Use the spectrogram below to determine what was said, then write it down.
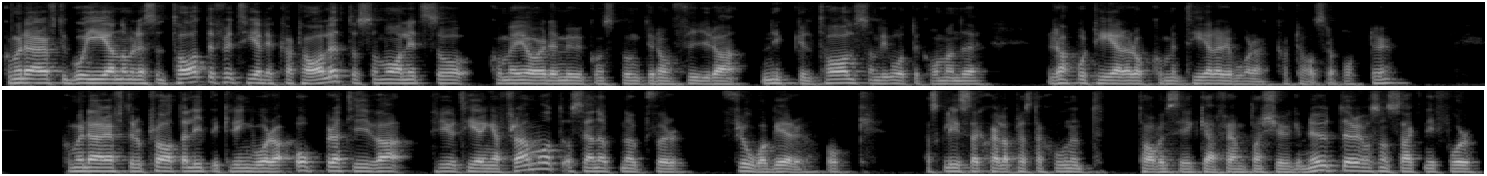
Kommer därefter gå igenom resultatet för det tredje kvartalet och som vanligt så kommer jag göra det med utgångspunkt i de fyra nyckeltal som vi återkommande rapporterar och kommenterar i våra kvartalsrapporter. Kommer därefter att prata lite kring våra operativa prioriteringar framåt och sen öppna upp för frågor. Och jag skulle gissa att själva presentationen tar väl cirka 15-20 minuter och som sagt, ni får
